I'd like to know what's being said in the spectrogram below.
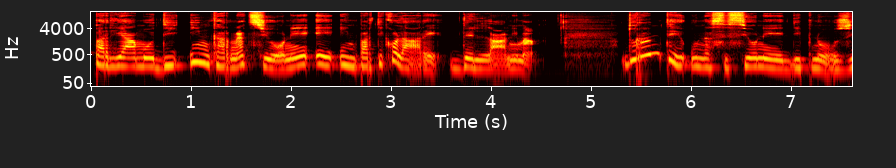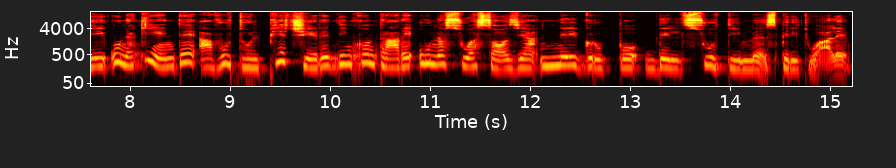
parliamo di incarnazione e in particolare dell'anima. Durante una sessione di ipnosi, una cliente ha avuto il piacere di incontrare una sua sosia nel gruppo del suo team spirituale.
